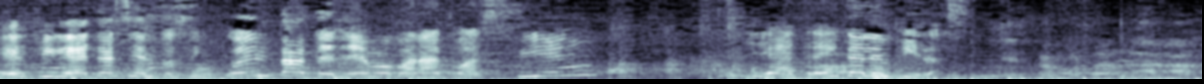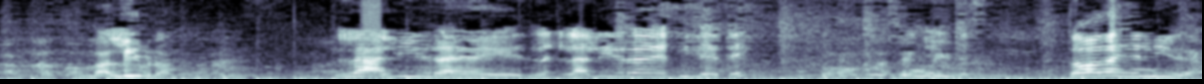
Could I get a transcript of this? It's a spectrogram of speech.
El filete a 150. Tenemos barato a 100 y a 30 lempiras la libra. La libra de, la, libra de filete. Todo es en libra. Todo es en libra.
